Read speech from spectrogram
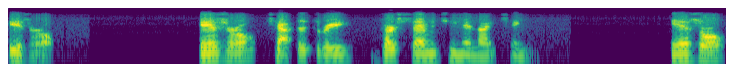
Israel. Israel chapter 3, verse 17 and 19. Israel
